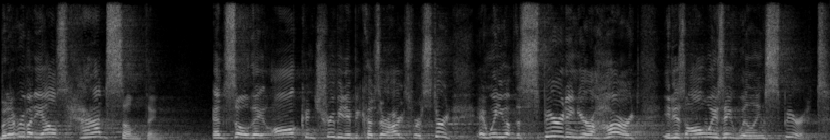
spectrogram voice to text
But everybody else had something. And so they all contributed because their hearts were stirred. And when you have the Spirit in your heart, it is always a willing spirit.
